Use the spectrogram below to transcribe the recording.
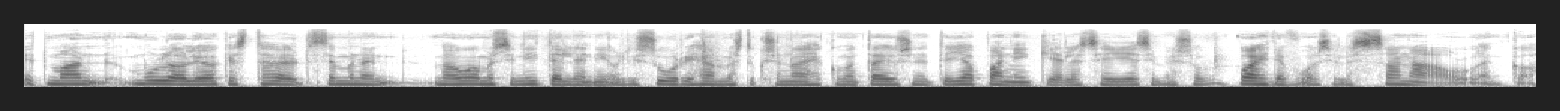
Et mä oon, mulle oli oikeastaan semmoinen, mä huomasin itselleni, oli suuri hämmästyksen aihe, kun mä tajusin, että japanin kielessä ei esimerkiksi ole vaihdevuosille sana ollenkaan.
